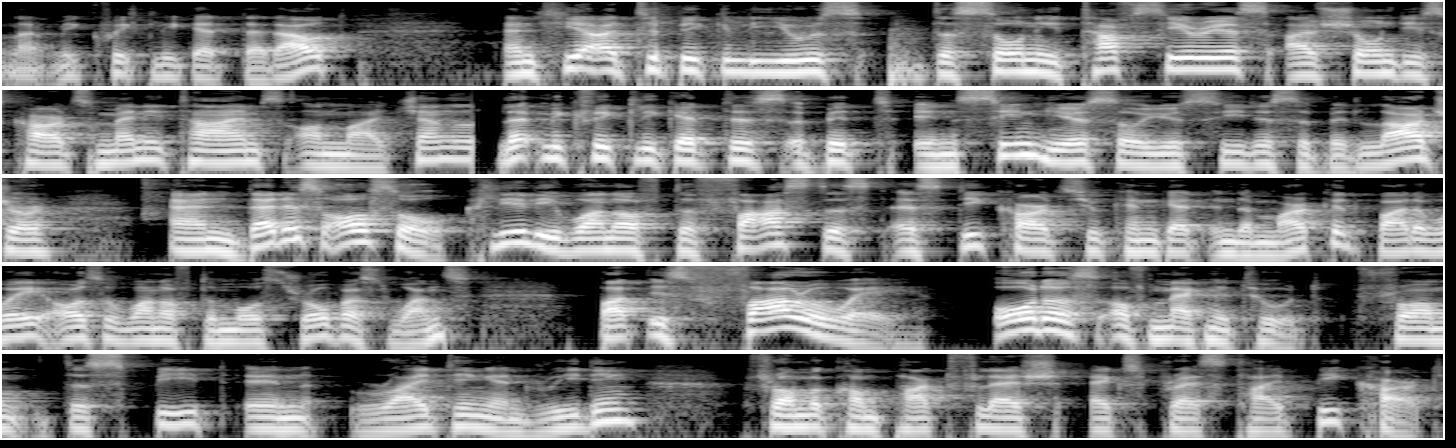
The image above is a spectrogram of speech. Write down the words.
Let me quickly get that out. And here I typically use the Sony Tough series. I've shown these cards many times on my channel. Let me quickly get this a bit in scene here so you see this a bit larger. And that is also clearly one of the fastest SD cards you can get in the market. By the way, also one of the most robust ones, but is far away, orders of magnitude from the speed in writing and reading from a compact flash express type B card.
